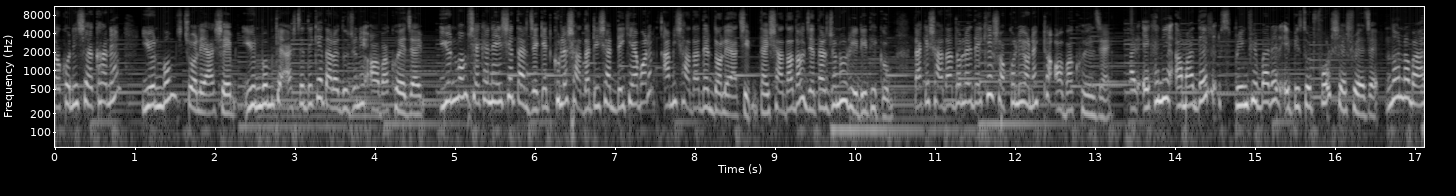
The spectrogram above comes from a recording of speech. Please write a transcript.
তখনই সেখানে ইউনবুম চলে আসে। ইউনবুমকে আসতে দেখে তারা দুজনেই অবাক হয়ে যায়। ইউনবুম সেখানে এসে তার জ্যাকেট খুলে সাদা টি শার্ট দেখিয়ে বলে আমি সাদাদের দলে আছি, তাই সাদা দল জেতার জন্য রেডি থেকো। তাকে সাদা দলে দেখে সকলেই অনেকটা অবাক হয়ে যায়। আর এখানে আমাদের স্প্রিং ফিভারের এপিসোড ফোর শেষ হয়ে যায়। ধন্যবাদ।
